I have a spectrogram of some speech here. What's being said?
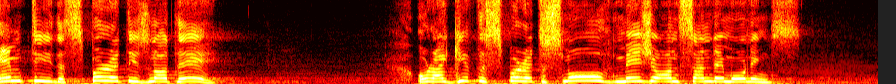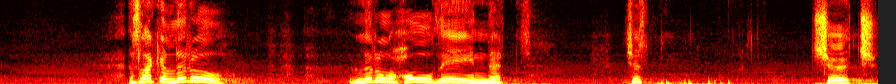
empty. The spirit is not there. Or I give the Spirit a small measure on Sunday mornings. It's like a little, little hole there in that just church.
